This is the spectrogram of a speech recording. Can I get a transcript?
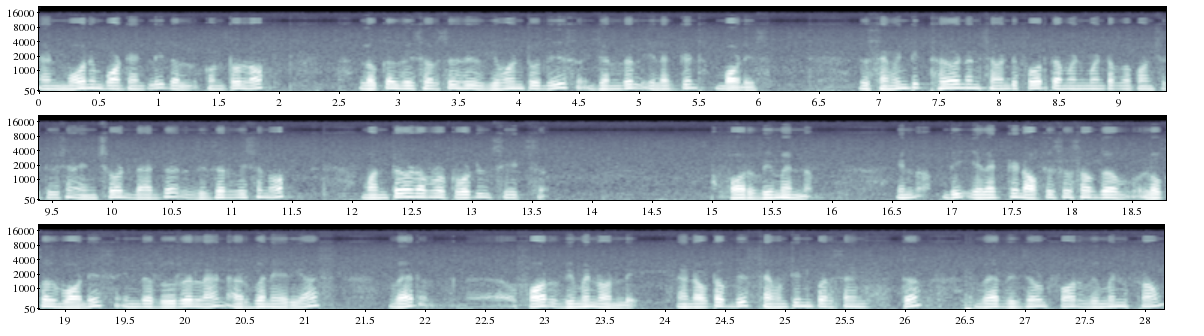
And more importantly the control of local resources is given to these general elected bodies. The 73rd and 74th amendment of the constitution ensured that the reservation of one third of the total seats for women in the elected offices of the local bodies in the rural and urban areas were uh, for women only and out of this 17% were reserved for women from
